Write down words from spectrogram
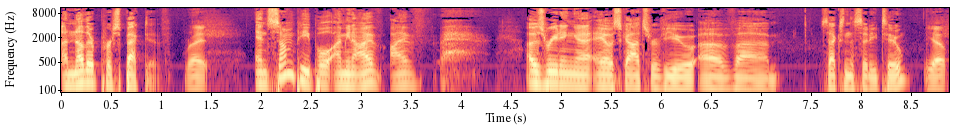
another perspective. Right. And some people, I mean, I've I've I was reading uh, A.O. Scott's review of uh, Sex in the City 2, Yep.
